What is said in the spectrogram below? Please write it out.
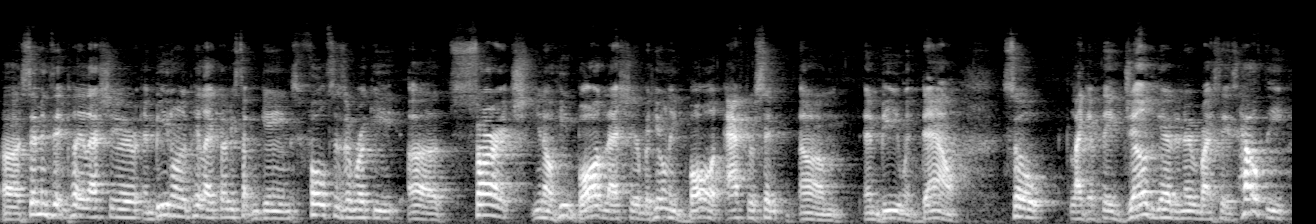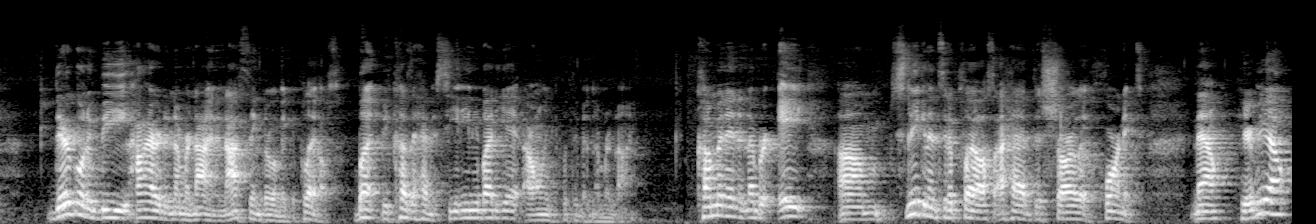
uh, Simmons didn't play last year, and Embiid only played like 30-something games. Fultz is a rookie. Uh, Saric, you know, he balled last year, but he only balled after um, Embiid went down. So like if they gel together and everybody stays healthy, they're going to be higher than number nine, and I think they're going to make the playoffs. But because I haven't seen anybody yet, I only put them at number nine. Coming in at number eight, um, sneaking into the playoffs, I have the Charlotte Hornets. Now, hear me out.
